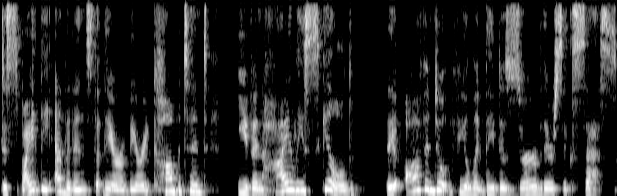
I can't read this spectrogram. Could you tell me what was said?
Despite the evidence that they are very competent, even highly skilled, they often don't feel like they deserve their success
